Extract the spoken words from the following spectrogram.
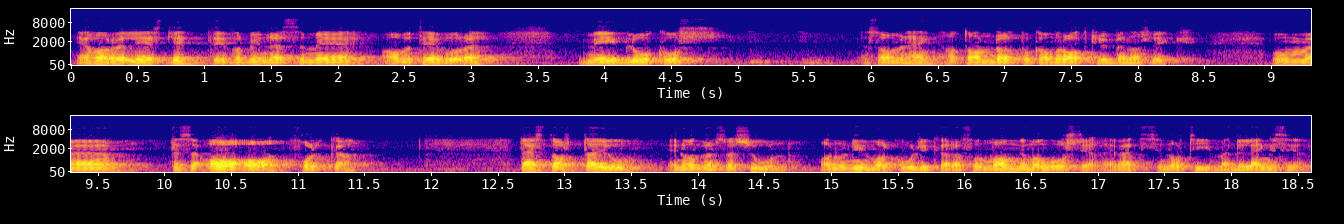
Jeg har lest litt i forbindelse med av og til vært med i Blå Kors-sammenheng. Hatt andakt på kameratklubben og slik. Om eh, disse AA-folka, de starta jo en organisasjon, Anonyme alkoholikere, for mange mange år siden. Jeg vet ikke når tid, men det er lenge siden.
